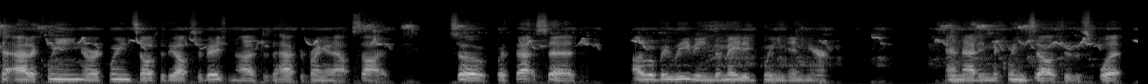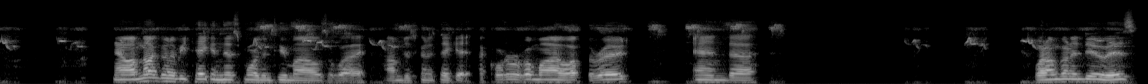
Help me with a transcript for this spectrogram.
to add a queen or a queen cell to the observation hive because I have to bring it outside. So with that said, I will be leaving the mated queen in here and adding the queen cell to the split. Now I'm not going to be taking this more than two miles away. I'm just going to take it a quarter of a mile up the road and uh, what I'm going to do is,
